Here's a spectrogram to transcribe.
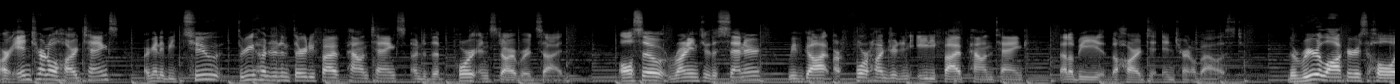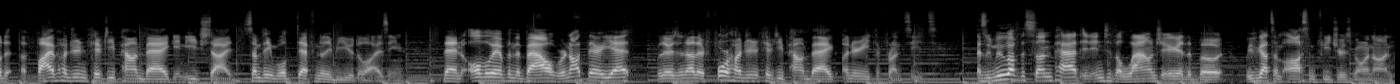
Our internal hard tanks are gonna be two 335 pound tanks under the port and starboard side. Also, running through the center, we've got our 485 pound tank. That'll be the hard to internal ballast. The rear lockers hold a 550 pound bag in each side, something we'll definitely be utilizing. Then all the way up in the bow, we're not there yet, but there's another 450 pound bag underneath the front seats. As we move off the sun pad and into the lounge area of the boat, we've got some awesome features going on.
